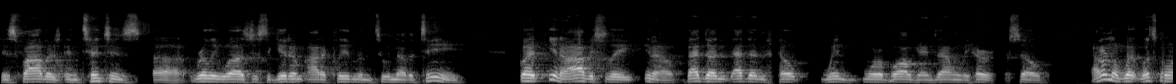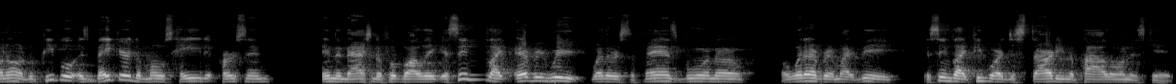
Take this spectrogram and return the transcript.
his father's intentions uh, really was, just to get him out of Cleveland to another team. But you know, obviously, you know that doesn't that doesn't help win more ball games. That only hurts. So I don't know what, what's going on. Do people is Baker the most hated person in the National Football League? It seems like every week, whether it's the fans booing them or whatever it might be, it seems like people are just starting to pile on this kid.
